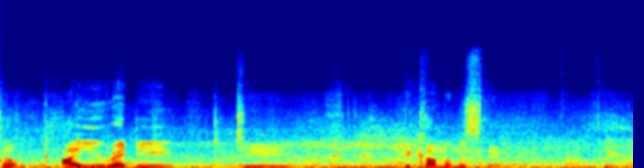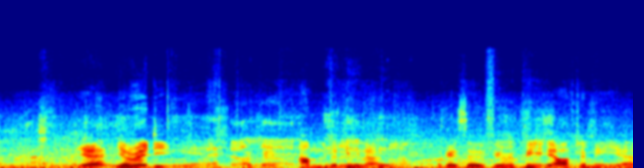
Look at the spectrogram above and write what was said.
So, are you ready to become a Muslim? Yeah, you're ready. Yeah. Okay. Alhamdulillah. okay, so if you repeat it after me, yeah.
